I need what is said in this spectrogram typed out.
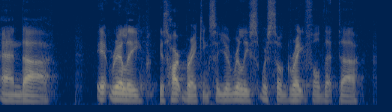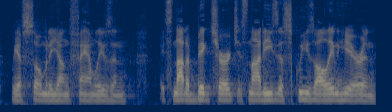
And uh, it really is heartbreaking. So you're really, we're so grateful that uh, we have so many young families, and it's not a big church. It's not easy to squeeze all in here, and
